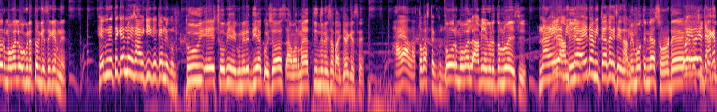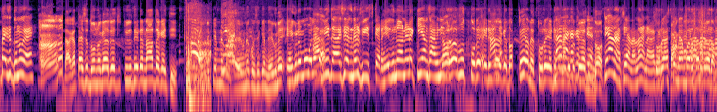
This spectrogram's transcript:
তোর মোবাইল ওগুনে তোর গেছে কেমনে? হেগুনে তো কেমনে গেছে? আমি কি কেমনে কম? তুই এই ছবি হেগুনের দিয়া কইছস আমার মায়া তিন দিন হইছে ভাগ্য গেছে। হায় আল্লাহ তো বাস্তা ঘুরলো তোর মোবাইল আমি এগুনে তো লই আইছি। না এটা মিথ্যা এটা মিথ্যা কথা কইছে আমি মতিন না সরডে ওই ওই ঢাকাতে আইছে দোনো গায়। ঢাকাতে আইছে দোনো গায়ে তুই যদি এটা না দেখাইতি কেমনে কইছে? এগুনে কইছে কেমনে? এগুনে এগুনে মোবাইল আমি দেখাইছি এগুনের ফিস কার। কি আনছে? আমি নি শালার হুত তোরে এডিনে লাগে ধরতে আনে তোরে এডিনে লাগে কাকা ধরতে টিয়া দিন না, ধর না না না না তোরে আজকে মেম্বার দাঁড় লয়ে দাম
